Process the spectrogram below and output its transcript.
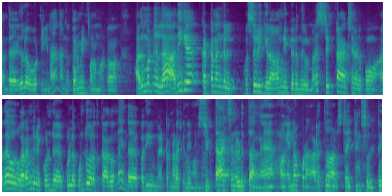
அந்த இதுல ஓட்டுனீங்கன்னா நாங்க பெர்மிட் பண்ண மாட்டோம். அது மட்டும் இல்ல அதிக கட்டணங்கள் வசூலிக்கிற ஆம்னி பேருந்துகள் மேல ஸ்ட்ரிக்டா ஆக்ஷன் எடுப்போம். அதை ஒரு வரமுறை கொண்டு குள்ள கொண்டு வரதுக்காகவும் தான் இந்த பதிவு மேட்டர் நடக்குது ஸ்ட்ரிக்ட் ஆக்ஷன் எடுத்தாங்க. அவங்க என்ன பண்ணாங்க? அடுத்த நாள் ஸ்ட்ரைக்குன்னு சொல்லிட்டு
